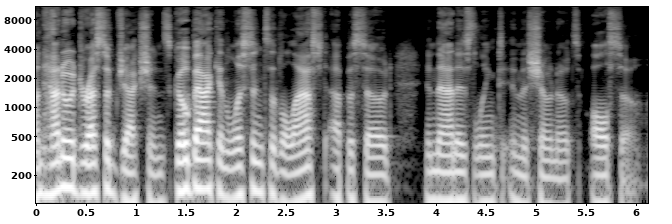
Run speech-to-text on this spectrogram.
on how to address objections, go back and listen to the last episode, and that is linked in the show notes also.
